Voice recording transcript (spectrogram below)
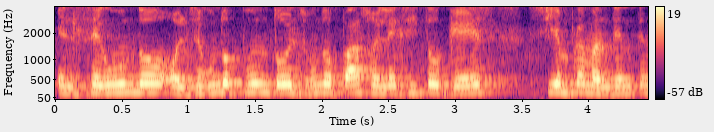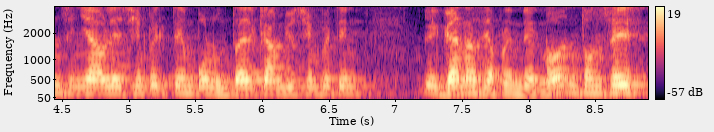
el segundo o el segundo punto, el segundo paso, el éxito que es siempre mantente enseñable, siempre ten voluntad del cambio, siempre ten eh, ganas de aprender, ¿no? Entonces,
